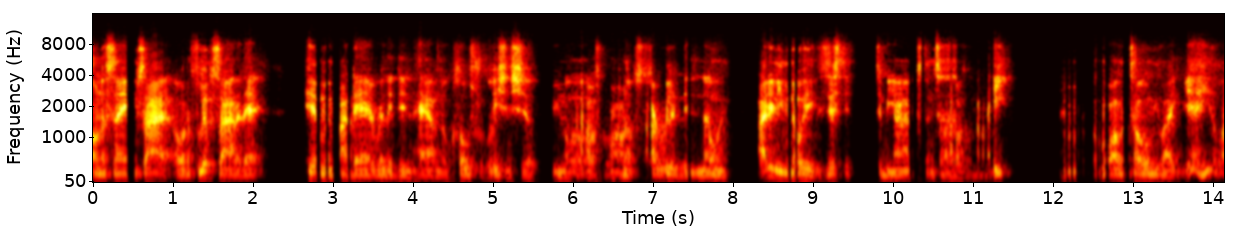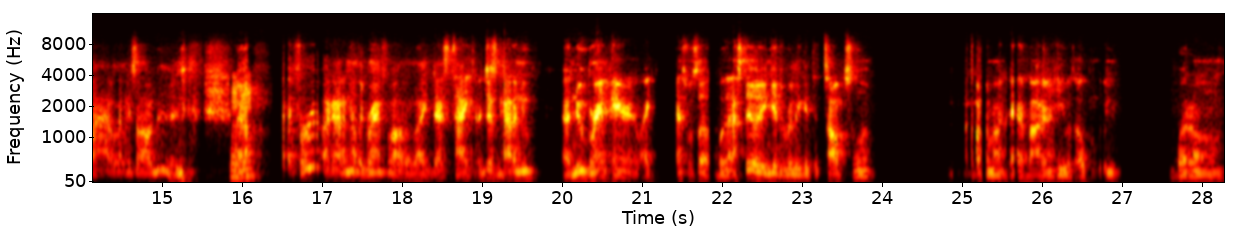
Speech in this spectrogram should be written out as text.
on the same side or the flip side of that, him and my dad really didn't have no close relationship. You know, when I was growing up, so I really didn't know him. I didn't even know he existed, to be honest, until I was about eight. Marlon told me like, "Yeah, he alive. Like it's all good." Mhm. Like, for real, I got another grandfather. Like that's tight. I just got a new a new grandparent. Like that's what's up. But I still didn't get to really get to talk to him. I talked to my dad about it, and he was open with me. But um,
